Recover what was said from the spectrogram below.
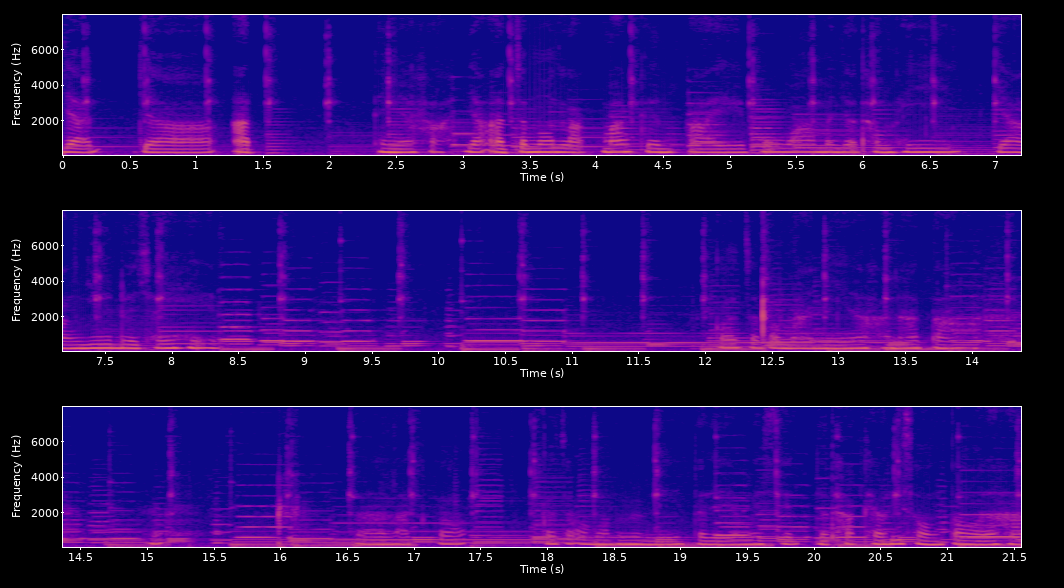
อย่าอย่าอัดอย่างเงี้ยค่ะ อย่าอัดจำนวนหลักมากเกินไป เพราะว่ามันจะทำให้ยางยืดโดยใช้เหตุ ก็จะประมาณนี้นะคะหน้าตา จะออกมาเป็นแบบนี้ แต่เดี๋ยวยังไม่เสร็จเดี๋ยวทักแถวที่สองต่อนะคะ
